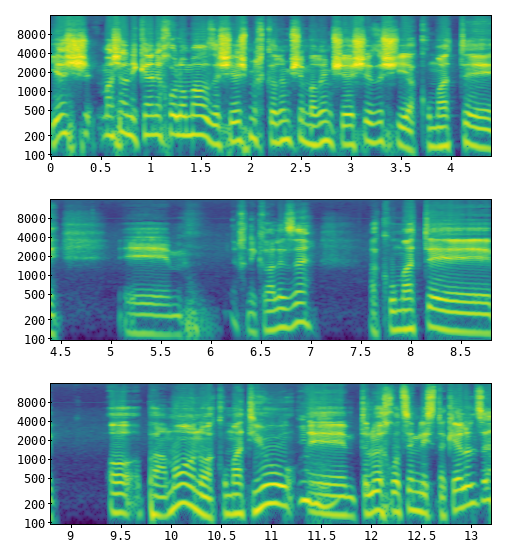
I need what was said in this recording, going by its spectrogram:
יש, מה שאני כן יכול לומר זה שיש מחקרים שמראים שיש איזושהי עקומת, אה, אה, איך נקרא לזה? עקומת אה, או פעמון או עקומת U, Mhm. אה, תלוי איך רוצים להסתכל על זה,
